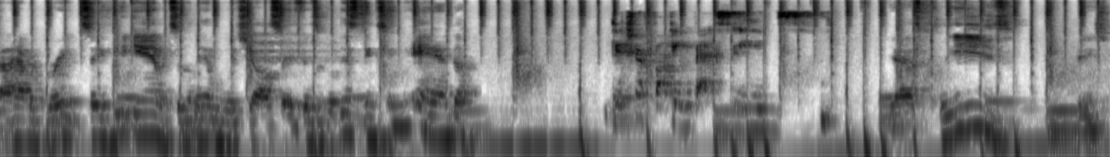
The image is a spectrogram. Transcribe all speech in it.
Uh, have a great, safe weekend. Until then, we wish y'all safe physical distancing and uh, Get your fucking vaccines. yes, please. Peace.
